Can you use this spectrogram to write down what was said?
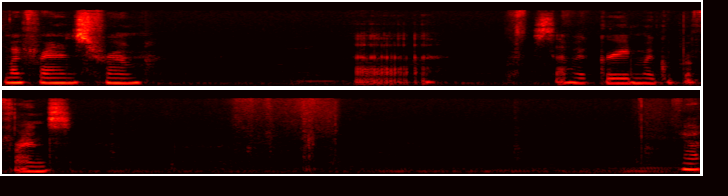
My friends from uh, seventh grade, my group of friends. Yeah.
